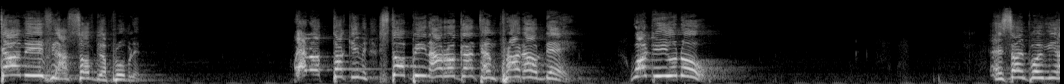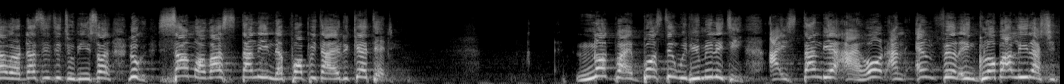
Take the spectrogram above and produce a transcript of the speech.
Tell me if you have solved your problem. We are not talking, stop being arrogant and proud out there. What do you know? And some people even have audacity to be insulted. Look, some of us standing in the pulpit are educated. Not by boasting with humility. I stand here, I hold an MPhil in global leadership,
